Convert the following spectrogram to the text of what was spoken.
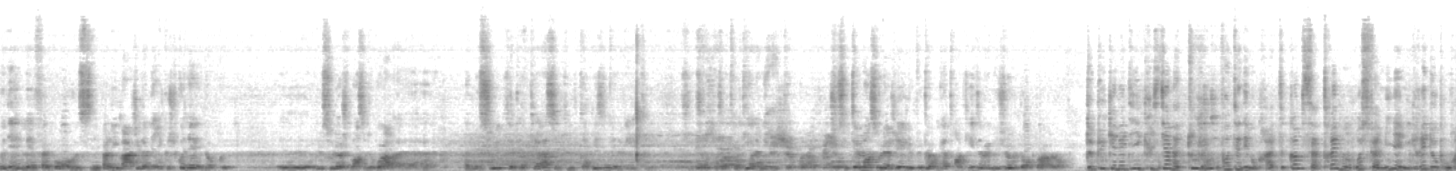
mais enfin bon, euh, ce n'est pas l'image de l'Amérique que je connais. Donc euh, le soulagement, c'est de voir un, monsieur qui a de la classe et qui est charisme, qui, qui, représente bien l'Amérique. Je suis tellement soulagée, je peux dormir tranquille, avec les jeux, je ne dors pas. Alors. Depuis Kennedy, Christiane a toujours voté démocrate, comme sa très nombreuse famille émigrée de Bourg.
